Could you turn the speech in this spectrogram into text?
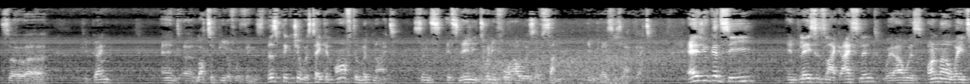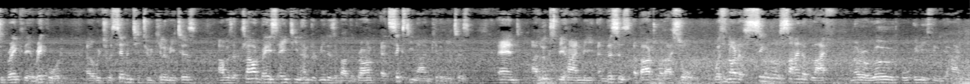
So uh, keep going. And uh, lots of beautiful things. This picture was taken after midnight, since it's nearly 24 hours of sun in places like that. As you can see, in places like Iceland, where I was on my way to break their record, uh, which was 72 kilometers. I was at cloud base 1800 meters above the ground at 69 kilometers. And I looked behind me, and this is about what I saw, with not a single sign of life, not a road or anything behind me.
